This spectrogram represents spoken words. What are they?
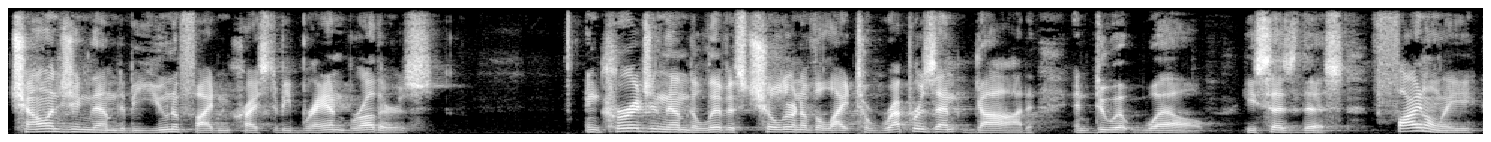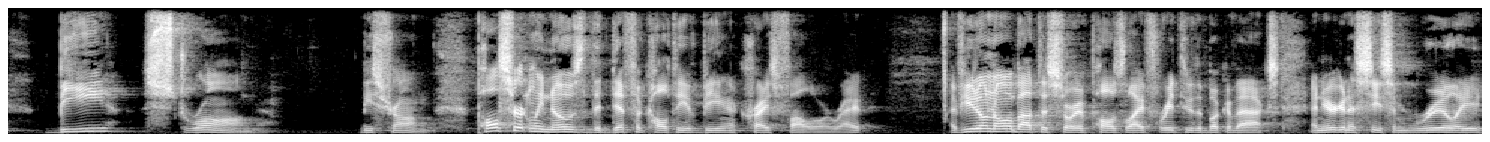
challenging them to be unified in Christ, to be brand brothers encouraging them to live as children of the light, to represent God and do it well. He says this finally, be strong. Be strong. Paul certainly knows the difficulty of being a Christ follower, right? If you don't know about the story of Paul's life, read through the book of Acts, and you're going to see some really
